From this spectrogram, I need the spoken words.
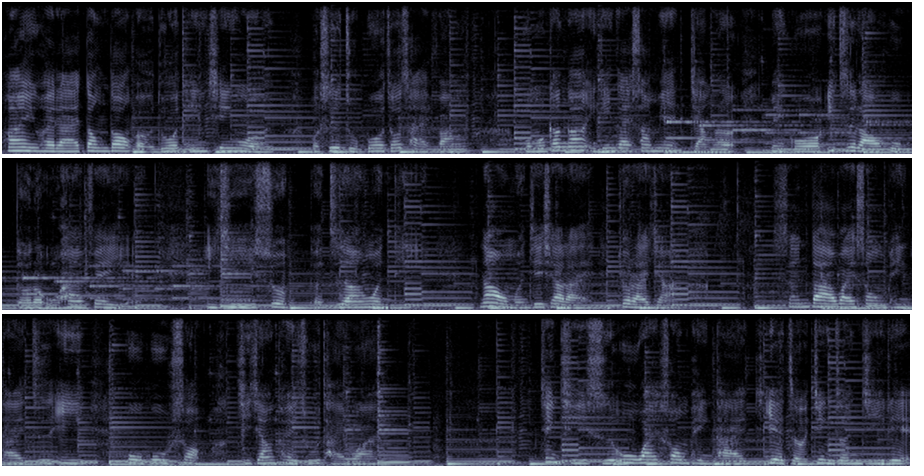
欢迎回来，动动耳朵听新闻。我是主播周采芳。我们刚刚已经在上面讲了美国一只老虎得了武汉肺炎，以及 Zoom 的治安问题。那我们接下来就来讲三大外送平台之一户户送即将退出台湾。近期食物外送平台业者竞争激烈。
